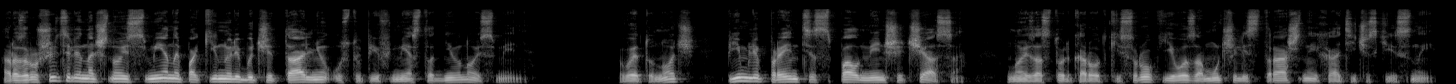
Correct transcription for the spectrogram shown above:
Разрушители ночной смены покинули бы читальню, уступив место дневной смене. В эту ночь Пимли Прентис спал меньше часа, но и за столь короткий срок его замучили страшные хаотические сны.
